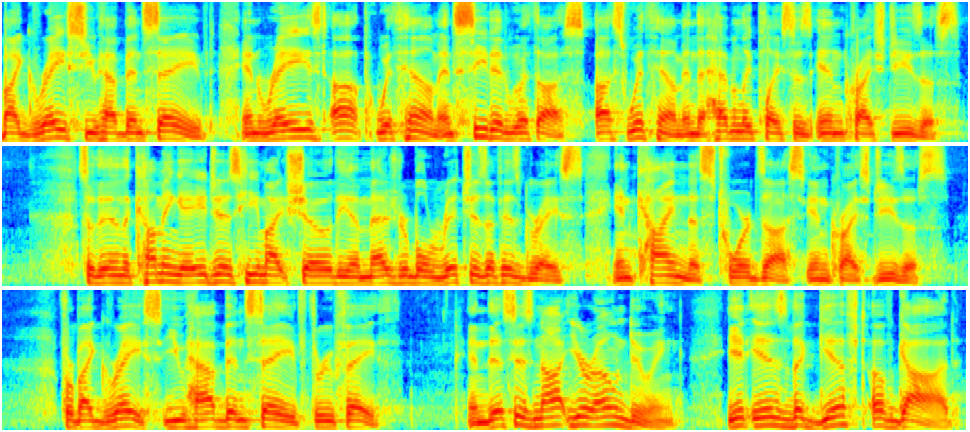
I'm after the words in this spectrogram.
By grace you have been saved and raised up with him and seated with us, us with him in the heavenly places in Christ Jesus. So that in the coming ages he might show the immeasurable riches of his grace in kindness towards us in Christ Jesus. For by grace you have been saved through faith. And this is not your own doing, it is the gift of God,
